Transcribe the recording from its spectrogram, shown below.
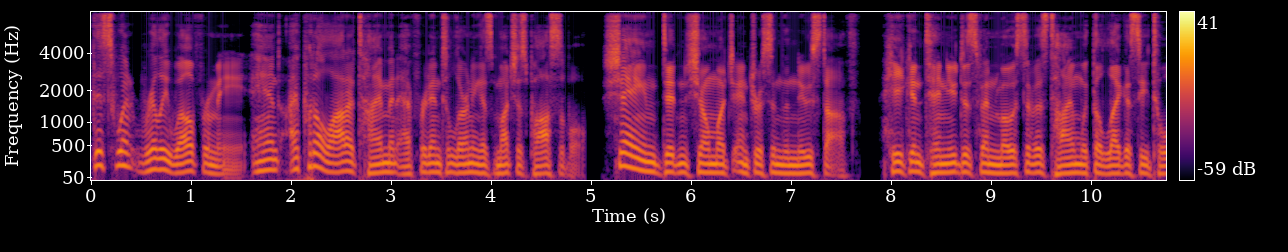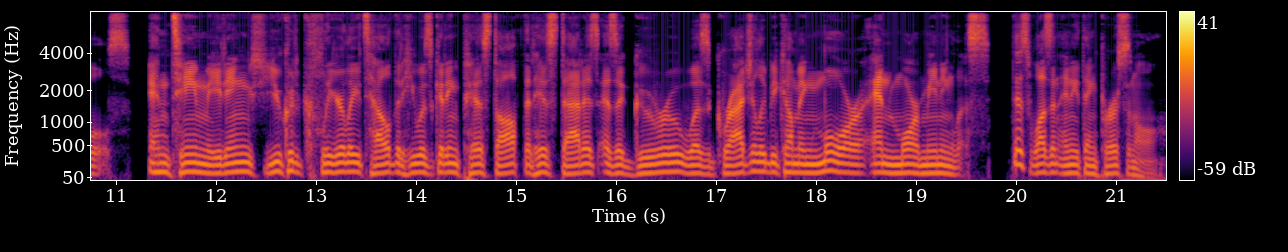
This went really well for me, and I put a lot of time and effort into learning as much as possible. Shane didn't show much interest in the new stuff. He continued to spend most of his time with the legacy tools. In team meetings, you could clearly tell that he was getting pissed off that his status as a guru was gradually becoming more and more meaningless. This wasn't anything personal.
